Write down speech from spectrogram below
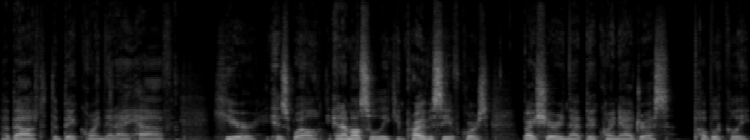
about the Bitcoin that I have here as well. And I'm also leaking privacy, of course, by sharing that Bitcoin address publicly.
